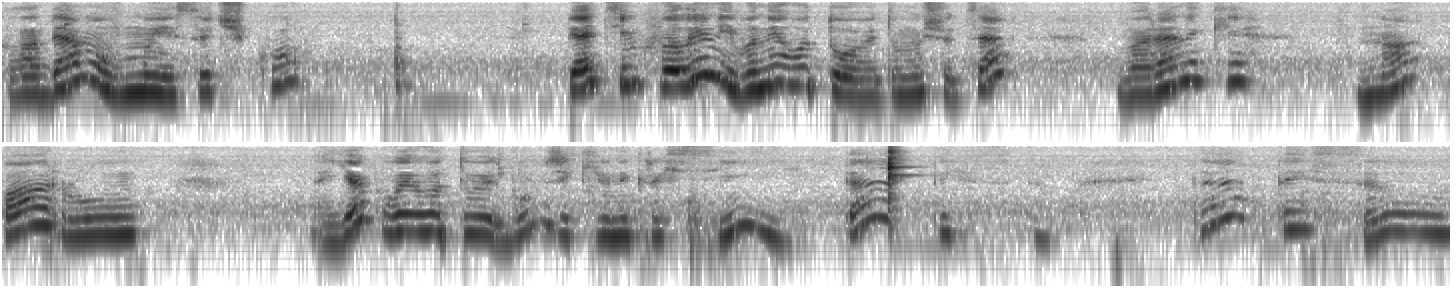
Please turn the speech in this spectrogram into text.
кладемо в мисочку. 5-7 хвилин і вони готові, тому що це вареники на пару. А як ви готуєте? Боже, які вони красиві. Та ти су.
